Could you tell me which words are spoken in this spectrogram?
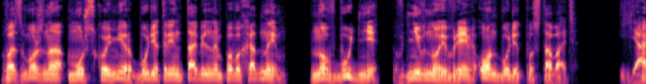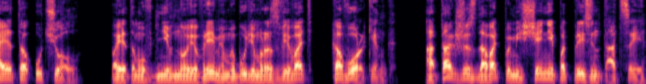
Возможно, мужской мир будет рентабельным по выходным, но в будни, в дневное время, он будет пустовать. Я это учел, поэтому в дневное время мы будем развивать коворкинг, а также сдавать помещения под презентации.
